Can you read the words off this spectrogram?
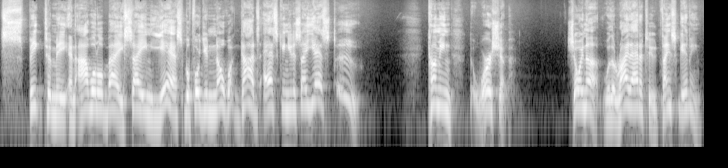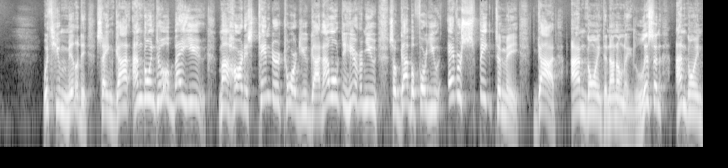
speak to me and I will obey, saying yes before you know what God's asking you to say yes to. Coming to worship, showing up with the right attitude, thanksgiving, with humility, saying, God, I'm going to obey you. My heart is tender toward you, God, and I want to hear from you. So, God, before you ever speak to me, God, I'm going to not only listen, I'm going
